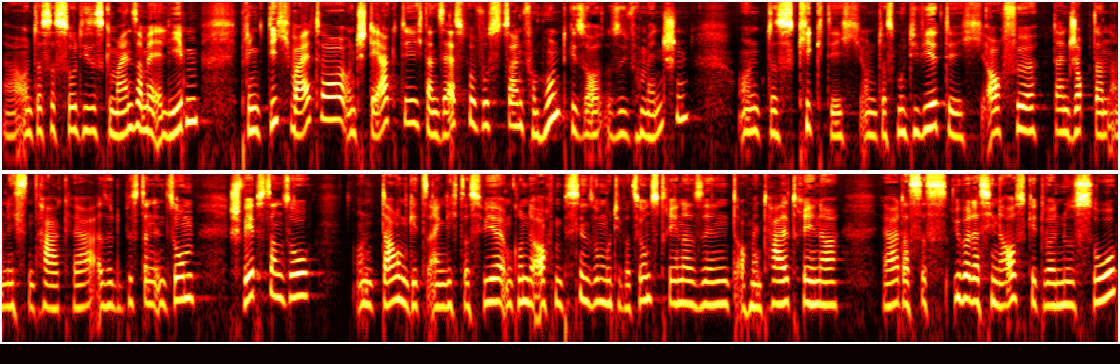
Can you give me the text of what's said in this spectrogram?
Ja, und das ist so dieses gemeinsame Erleben bringt dich weiter und stärkt dich, dein Selbstbewusstsein vom Hund, also vom Menschen und das kickt dich und das motiviert dich auch für deinen Job dann am nächsten Tag, ja. Also du bist dann in so einem, schwebst dann so und darum geht's eigentlich, dass wir im Grunde auch ein bisschen so Motivationstrainer sind, auch Mentaltrainer, ja, dass es über das hinausgeht, weil nur so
